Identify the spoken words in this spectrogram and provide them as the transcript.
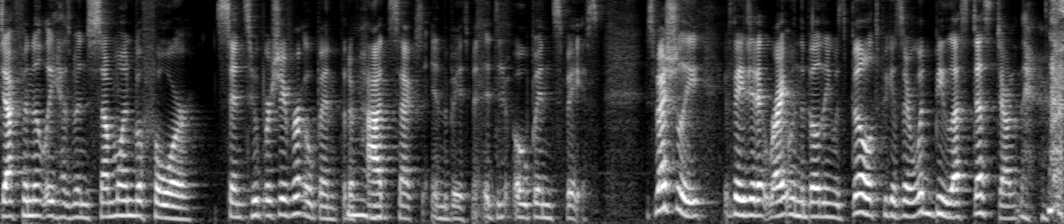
definitely has been someone before since Hooper Schaefer opened that have Mm-hmm. had sex in the basement. It's an open space." Especially if they did it right when the building was built, because there would be less dust down in there.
